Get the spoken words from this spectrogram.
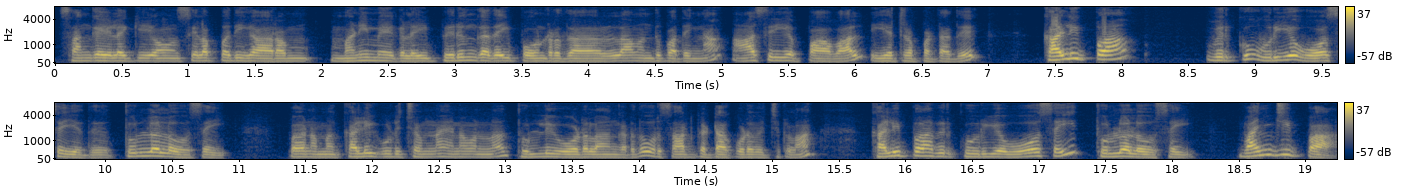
சங்க இலக்கியம் சிலப்பதிகாரம் மணிமேகலை பெருங்கதை போன்றதெல்லாம் வந்து பார்த்திங்கன்னா ஆசிரியப்பாவால் இயற்றப்பட்டது. களிப்பாவிற்கு உரிய ஓசை எது? துள்ளல் ஓசை. இப்போ நம்ம களி குடித்தோம்னா என்ன பண்ணலாம்? துள்ளி ஓடலாங்கிறது ஒரு ஷார்ட்கட்டாக கூட வச்சுக்கலாம். களிப்பாவிற்கு உரிய ஓசை துள்ளல் ஓசை. வஞ்சிப்பா.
